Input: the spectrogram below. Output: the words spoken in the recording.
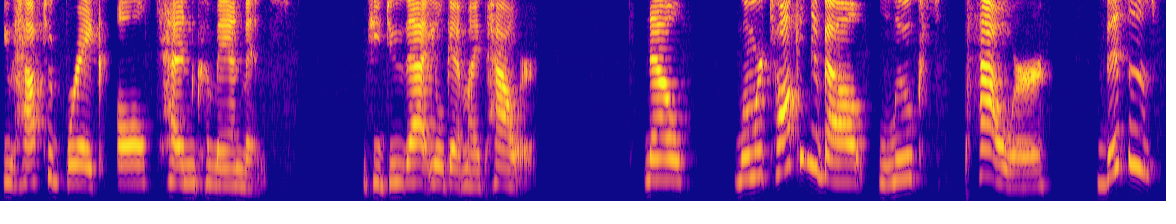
you have to break all 10 commandments. If you do that, you'll get my power. Now, when we're talking about Luke's power, this is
